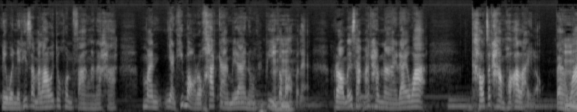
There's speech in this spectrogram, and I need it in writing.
ในวันเนี้ยที่จะมาเล่าให้ทุกคนฟังอะนะคะ มันอย่างที่บอกเราคาดการณ์ไม่ได้เนาะพี่พีก็บอกไปแหละเราไม่สามารถทำนายได้ว่า เขาจะทำเพราะอะไรหรอก แต่ว่า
